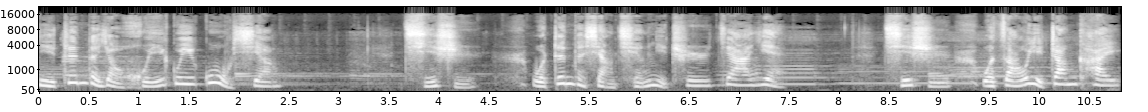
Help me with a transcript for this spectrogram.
你真的要回归故乡。其实，我真的想请你吃家宴。其实，我早已张开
